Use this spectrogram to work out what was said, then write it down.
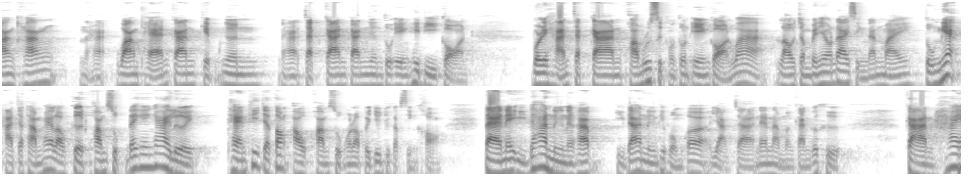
บางครั้งนะฮะวางแผนการเก็บเงินนะฮะจัดการการเงินตัวเองให้ดีก่อน บริหารจัดการความรู้สึกของตนเองก่อนว่า เราจำเป็นที่ต้องได้สิ่งนั้นไหมตรงเนี้ยอาจจะทำให้เราเกิดความสุขได้ง่าย ๆ เลย แทนที่จะต้องเอาความสุขของเราไปยึดอยู่กับสิ่งของ แต่ในอีกด้านหนึ่งนะครับ อีกด้านหนึ่งที่ผมก็อยากจะแนะนำเหมือนกันก็คือ การให้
